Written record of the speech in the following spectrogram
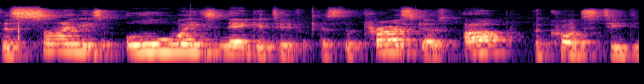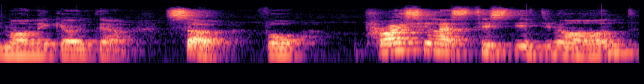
the sign is always negative. As the price goes up, the quantity demanded goes down. So for price elasticity of demand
